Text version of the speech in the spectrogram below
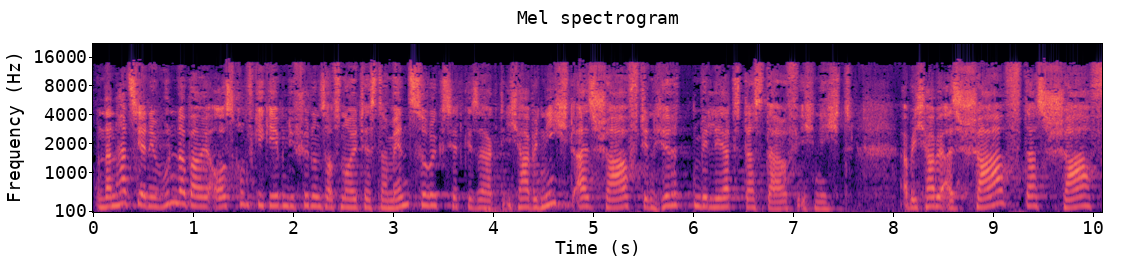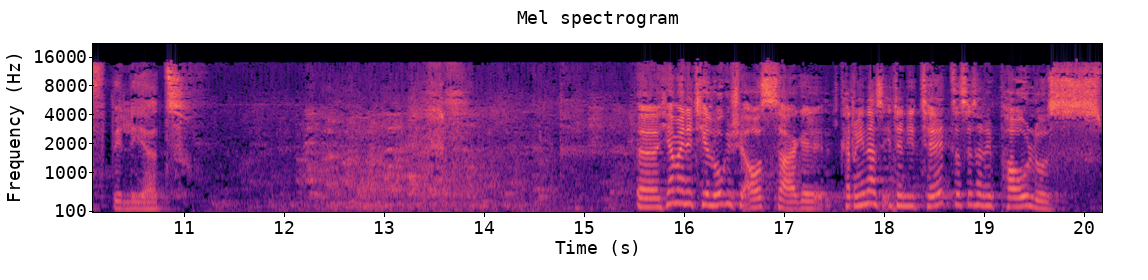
Und dann hat sie eine wunderbare Auskunft gegeben, die führt uns aufs Neue Testament zurück. Sie hat gesagt, ich habe nicht als Schaf den Hirten belehrt, das darf ich nicht aber ich habe als Schaf das Schaf belehrt. Äh, hier haben wir eine theologische Aussage. Katharinas Identität, das ist eine Paulus,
